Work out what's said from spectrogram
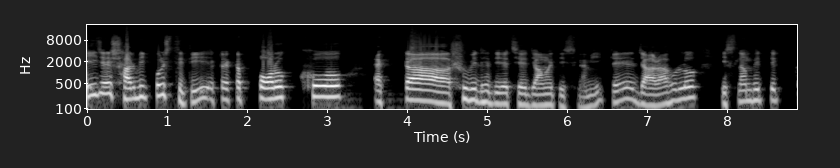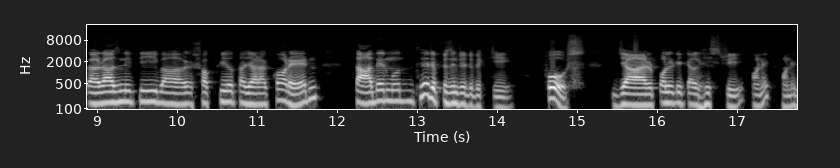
এই যে সার্বিক পরিস্থিতি একটা একটা পরোক্ষ একটা সুবিধে দিয়েছে জামায়াত ইসলামীকে, যারা হলো ইসলাম ভিত্তিক রাজনীতি বা সক্রিয়তা যারা করেন, তাদের মধ্যে রিপ্রেজেন্টেটিভ একটি ফোর্স যার পলিটিক্যাল হিস্ট্রি অনেক অনেক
